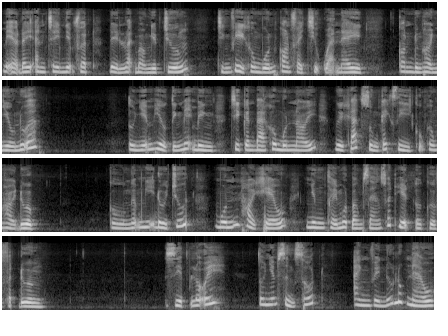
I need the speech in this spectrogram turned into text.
mẹ ở đây ăn chay niệm Phật để loại bỏ nghiệp chướng. Chính vì không muốn con phải chịu quả này, con đừng hỏi nhiều nữa. Tô nhiễm hiểu tính mẹ mình, chỉ cần bà không muốn nói, người khác dùng cách gì cũng không hỏi được. Cô ngẫm nghĩ đôi chút, muốn hỏi khéo, nhưng thấy một bóng dáng xuất hiện ở cửa Phật đường. Diệp lỗi, tô nhiễm sửng sốt, anh về nước lúc nào?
